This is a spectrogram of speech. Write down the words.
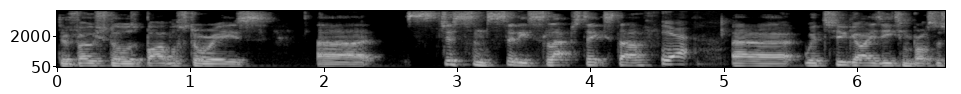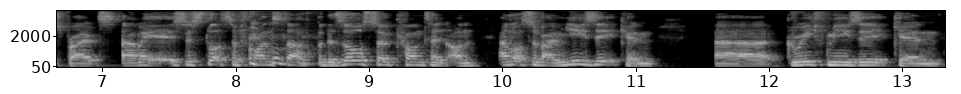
devotionals, Bible stories. Uh, just some silly slapstick stuff Yeah. uh, with two guys eating Brussels sprouts. I mean, it's just lots of fun stuff. But there's also content on and lots of our music and uh, grief music and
